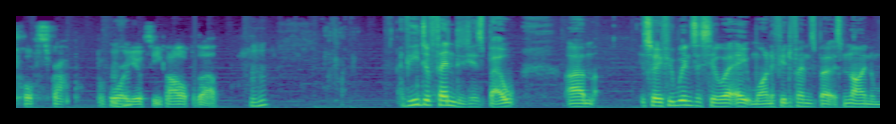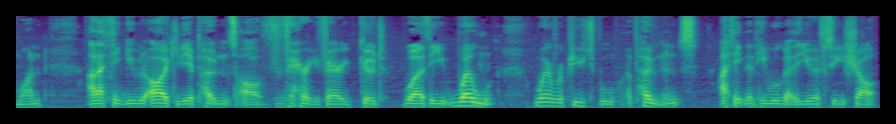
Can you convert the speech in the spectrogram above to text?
tough scrap before Mm-hmm. UFC call up as well. if he defended his belt, um, so if he wins this the silver eight one, if he defends his belt, it's nine and one, and I think you would argue the opponents are very, very good, worthy, well, Mm. well reputable opponents. I think then he will get the UFC shot,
